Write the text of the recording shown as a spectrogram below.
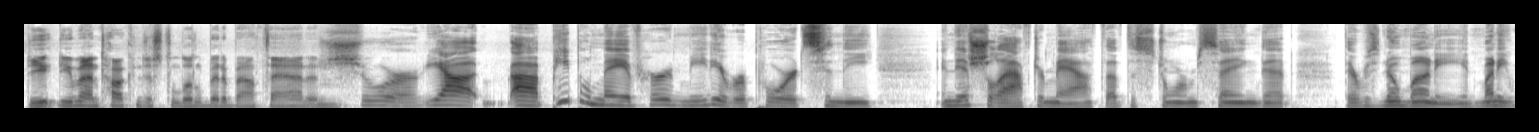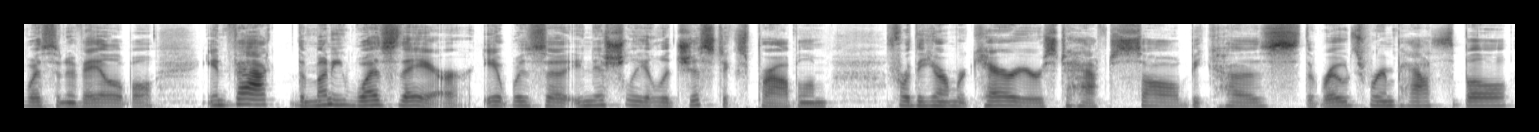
do, you, do you mind talking just a little bit about that? And sure. Yeah, uh, people may have heard media reports in the initial aftermath of the storm saying that there was no money and money wasn't available. In fact, the money was there. It was uh, initially a logistics problem for the armored carriers to have to solve because the roads were impassable.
